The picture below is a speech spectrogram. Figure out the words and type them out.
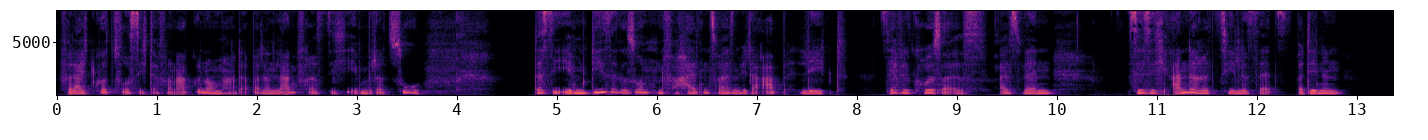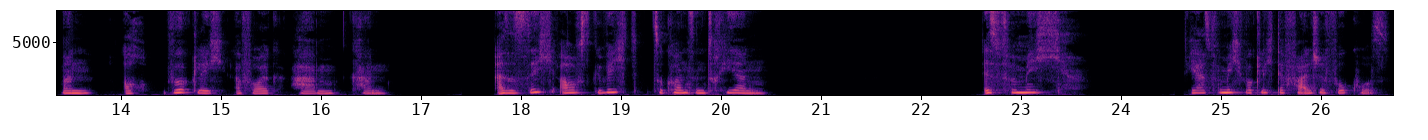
vielleicht kurzfristig davon abgenommen hat, aber dann langfristig eben wieder zu dass sie eben diese gesunden Verhaltensweisen wieder ablegt, sehr viel größer ist, als wenn sie sich andere Ziele setzt, bei denen man auch wirklich Erfolg haben kann. Also sich aufs Gewicht zu konzentrieren, ist für mich, ja, ist für mich wirklich der falsche Fokus,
